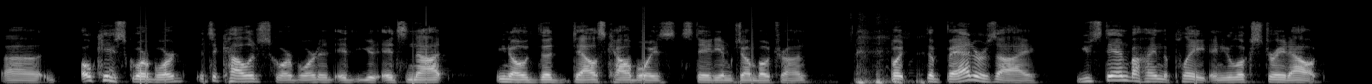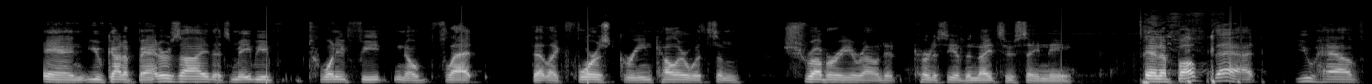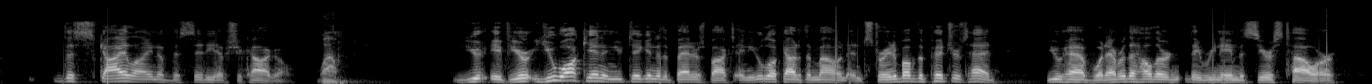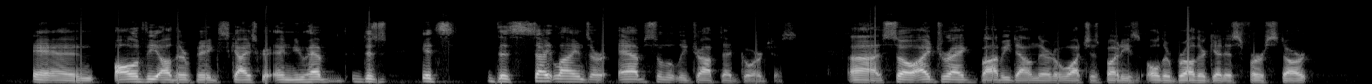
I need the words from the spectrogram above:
uh, okay scoreboard. It's a college scoreboard. It, it it's not, you know, the Dallas Cowboys stadium jumbotron, but the batter's eye. You stand behind the plate and you look straight out, and you've got a batter's eye that's maybe 20 feet, you know, flat, that like forest green color with some shrubbery around it, courtesy of the Knights who say Ni. And above that, you have the skyline of the city of Chicago. Wow. You if you're you walk in and you dig into the batter's box and you look out at the mound and straight above the pitcher's head, you have whatever the hell they they renamed the Sears Tower and all of the other big skyscrapers and you have this it's the sight lines are absolutely drop dead gorgeous. Uh, so I dragged Bobby down there to watch his buddy's older brother get his first start.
